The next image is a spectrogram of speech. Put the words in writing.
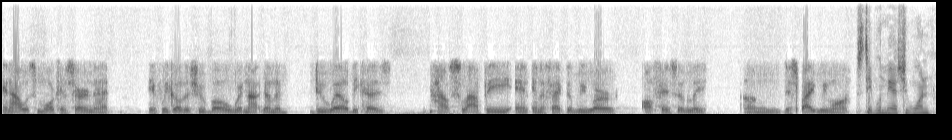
and I was more concerned that if we go to Super Bowl, we're not going to do well because how sloppy and ineffective we were offensively, um, despite we won. Steve, let me ask you one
